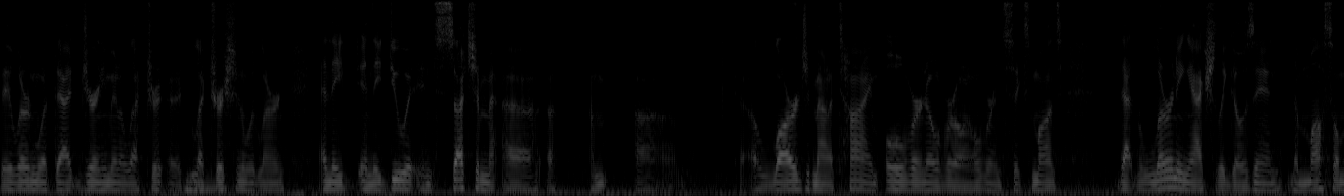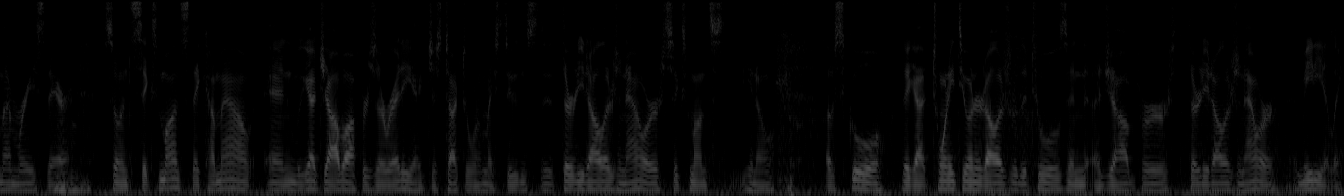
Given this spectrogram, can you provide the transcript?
They learn what that journeyman electri- uh, electrician would learn, and they and they do it in such a uh, a, um, uh, a large amount of time over and over and over in six months that the learning actually goes in the muscle memory's there. So in six months they come out and we got job offers already. I just talked to one of my students the $30 an hour six months you know of school. They got $2200 worth of tools and a job for $30 an hour immediately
